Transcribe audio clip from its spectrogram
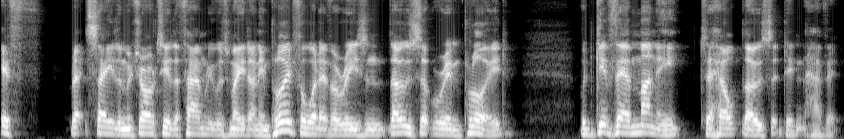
if, let's say, the majority of the family was made unemployed for whatever reason, those that were employed would give their money to help those that didn't have it.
